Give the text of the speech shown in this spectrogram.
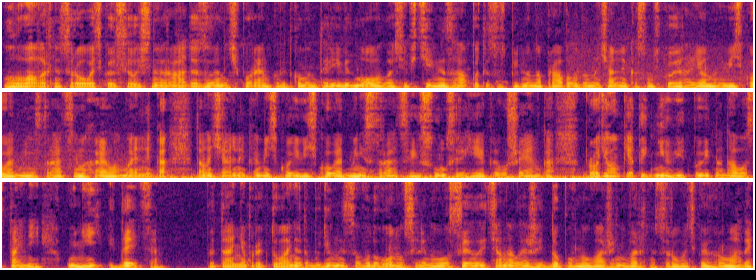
Голова Верхньосировацької селищної ради Зоя Нечипоренко від коментарів відмовилась. Офіційні запити суспільно направила до начальника Сумської районної військової адміністрації Михайла Мельника та начальника міської військової адміністрації Сум Сергія Кривошеєнка. Протягом п'яти днів відповідь надав останній. У ній йдеться. Питання проєктування та будівництва водогону в селі Новоселиця належить до повноважень Верхньосировицької громади.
